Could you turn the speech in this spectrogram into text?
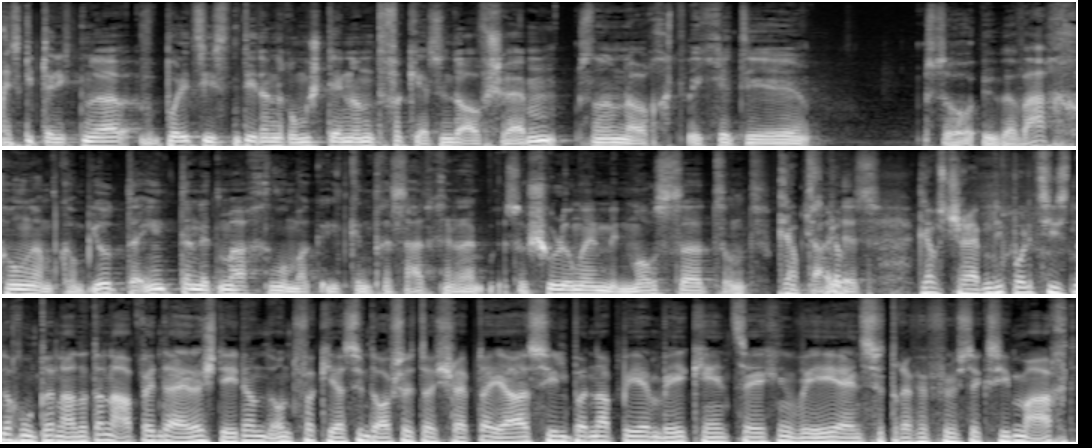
Es gibt ja nicht nur Polizisten, die dann rumstehen und Verkehrssünder aufschreiben, sondern auch welche, die so Überwachung am Computer, Internet machen, wo man interessant so Schulungen mit Mossad und Glaubst du, alles. glaub, glaubst, schreiben die Polizisten auch untereinander dann ab, wenn da einer steht und, und Verkehrssünder aufschreibt, da schreibt er ja silberner BMW, Kennzeichen W 1, 2, 3, 4, 5, 6, 7, 8,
